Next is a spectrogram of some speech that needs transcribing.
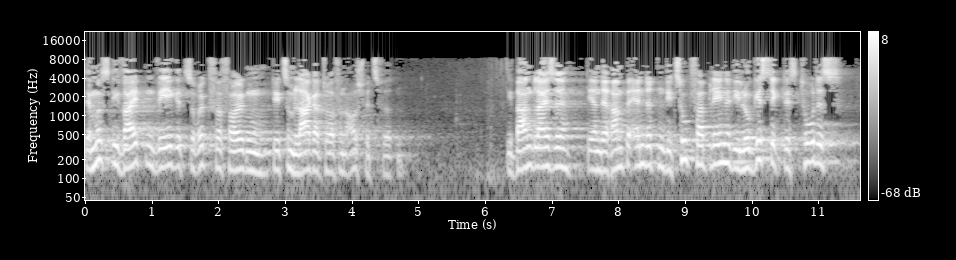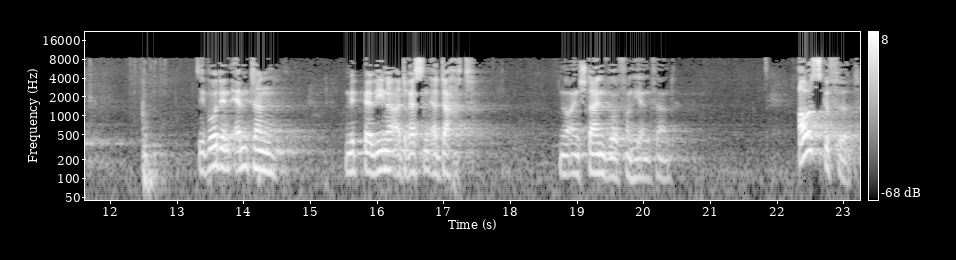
der muss die weiten Wege zurückverfolgen, die zum Lagertor von Auschwitz führten. Die Bahngleise, die an der Rampe endeten, die Zugfahrpläne, die Logistik des Todes, sie wurde in Ämtern mit Berliner Adressen erdacht, nur ein Steinwurf von hier entfernt. Ausgeführt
